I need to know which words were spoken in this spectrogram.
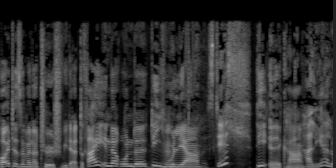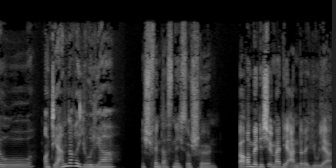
Heute sind wir natürlich wieder drei in der Runde. Die Julia, Grüß dich. die Ilka. Hallihallo. Und die andere Julia? Ich finde das nicht so schön. Warum bin ich immer die andere Julia?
